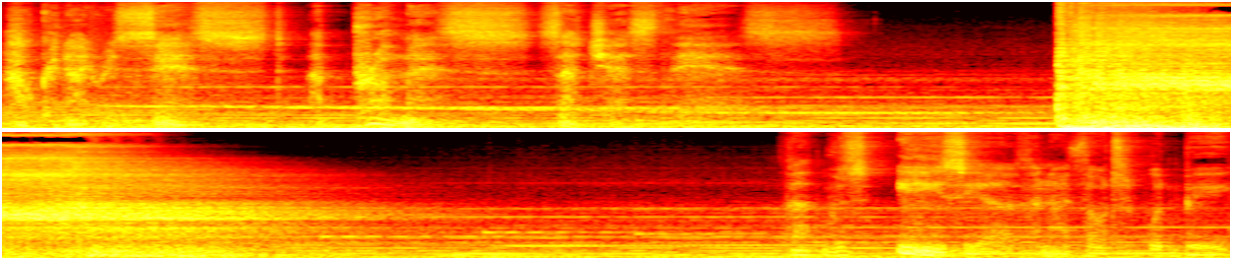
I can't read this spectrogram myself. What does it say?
How can I resist such as this? That was easier than I thought it would be.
